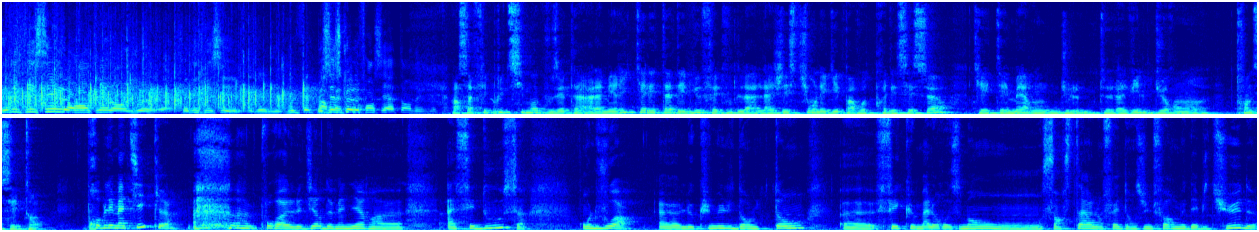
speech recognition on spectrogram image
C'est difficile de rentrer dans le jeu. C'est difficile. Mais c'est ce que les Français attendent. Alors, ça fait plus de six mois que vous êtes à, la mairie. Quel état des lieux faites-vous de la, gestion léguée par votre prédécesseur, qui a été maire donc, de la ville durant 37 euh, ans? Problématique, pour euh, le dire de manière euh, assez douce. On le voit, euh, le cumul dans le temps euh, fait que malheureusement on s'installe en fait dans une forme d'habitude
